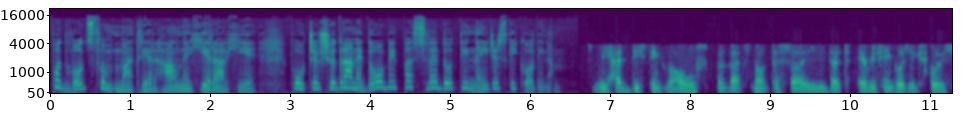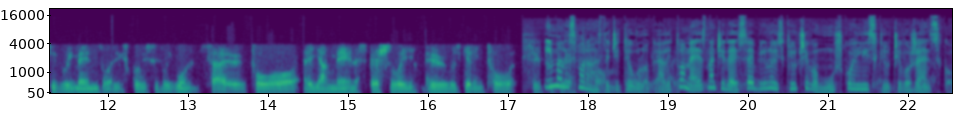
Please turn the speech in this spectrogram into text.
pod vodstvom matrijarhalne hijerarhije, počevši od rane dobi pa sve do tinejdžerskih godina. We had distinct roles, but that's not to say that everything was exclusively men's or exclusively women's. So for a young man especially who was getting taught to Imali smo različite uloge, ali to ne znači da je sve bilo isključivo muško ili isključivo žensko.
